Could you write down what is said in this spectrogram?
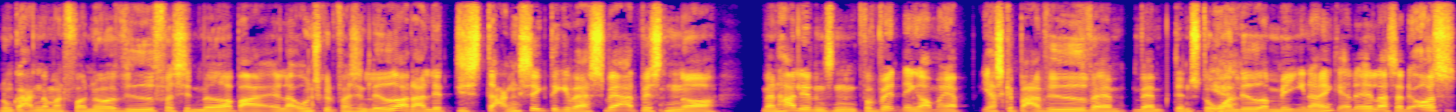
nogle gange, når man får noget at vide fra sin medarbejder, eller undskyld, fra sin leder, og der er lidt distance, ikke? det kan være svært, hvis sådan, når man har lidt en, sådan en forventning om, at jeg, jeg skal bare vide, hvad, hvad den store ja. Leder mener, ikke? Eller- ellers er det også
